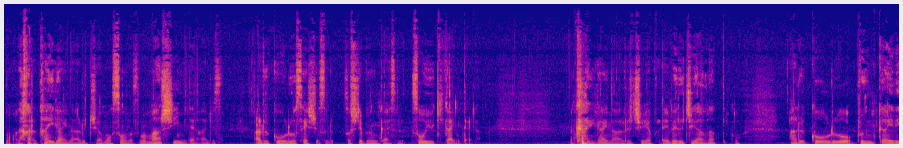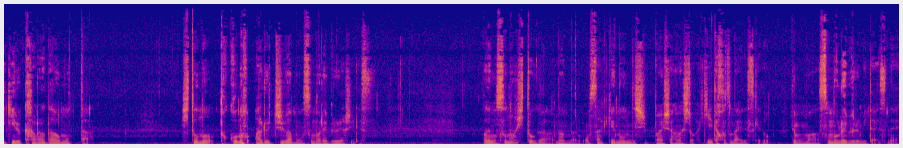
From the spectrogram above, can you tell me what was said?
もうだから海外のアル中はもうそうなんです。もうマシーンみたいな感じですアルコールを摂取する。そして分解する。そういう機械みたいな。海外のアル中やっぱレベル違うなってもうアルコールを分解できる体を持った人のとこのアル中はもうそのレベルらしいです。あ、でもその人が何だろうお酒飲んで失敗した話とか聞いたことないですけどでもまあそのレベルみたいですね。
